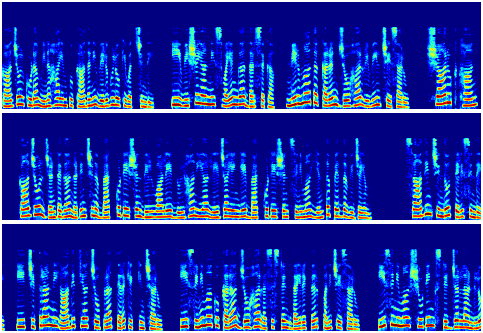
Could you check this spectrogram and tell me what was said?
కాజోల్ కూడా మినహాయింపు కాదని వెలుగులోకి వచ్చింది. ఈ విషయాన్ని స్వయంగా దర్శక నిర్మాత కరణ్ జోహార్ రివీల్ చేశారు. షారుఖ్ ఖాన్ కాజోల్ జంటగా నటించిన back quotation Dilwale Dulhania Le Jayenge back quotation cinema ఎంత పెద్ద విజయం సాధించిందో తెలిసిందే. ఈ చిత్రాన్ని ఆదిత్య చోప్రా తెరకెక్కించారు. ఈ సినిమాకు కరా జోహార్ అసిస్టెంట్ డైరెక్టర్ పనిచేశారు. ఈ సినిమా షూటింగ్ స్విట్జర్లాండ్లో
